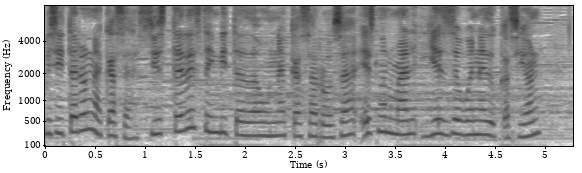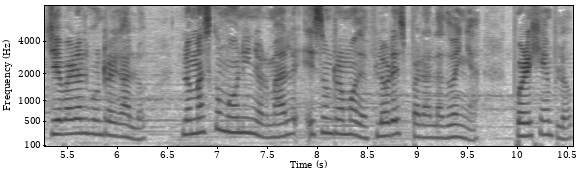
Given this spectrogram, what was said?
Visitar una casa. Si usted está invitado a una casa rusa, es normal y es de buena educación llevar algún regalo. Lo más común y normal es un ramo de flores para la dueña, por ejemplo,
